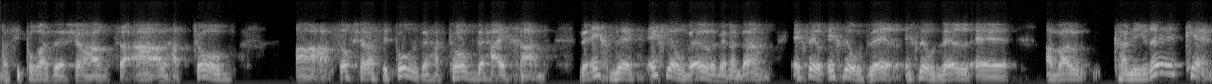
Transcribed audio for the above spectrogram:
בסיפור הזה של ההרצאה על הטוב, הסוף של הסיפור זה הטוב זה האחד. ואיך זה, זה עובר לבן אדם, איך זה, איך זה עוזר, איך זה עוזר, אה, אבל כנראה כן,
